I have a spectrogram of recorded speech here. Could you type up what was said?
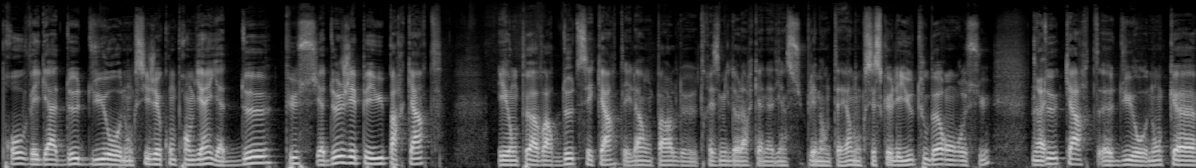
Pro Vega 2 Duo. Donc si je comprends bien, il y a deux puces, il y a deux GPU par carte et on peut avoir deux de ces cartes. Et là, on parle de 13 000 dollars canadiens supplémentaires. Donc c'est ce que les YouTubers ont reçu. Deux cartes euh, Duo. Donc euh,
